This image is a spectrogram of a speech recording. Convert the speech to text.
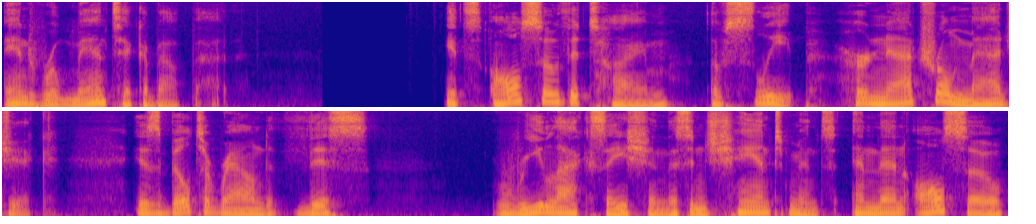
and romantic about that. It's also the time of sleep. Her natural magic is built around this relaxation, this enchantment, and then also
